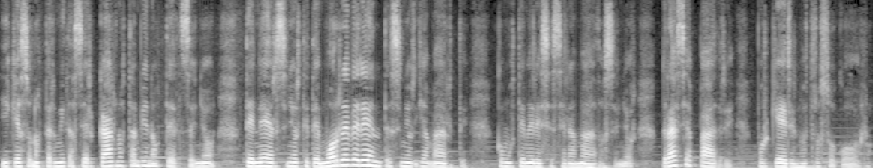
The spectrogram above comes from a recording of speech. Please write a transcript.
y que eso nos permita acercarnos también a usted, Señor, tener, Señor, este temor reverente, Señor, y amarte como usted merece ser amado, Señor. Gracias, Padre, porque eres nuestro socorro.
